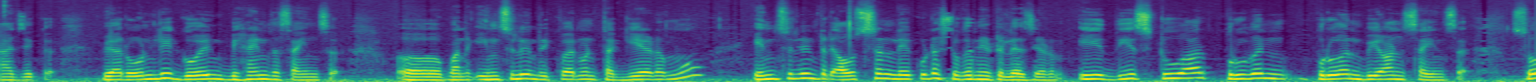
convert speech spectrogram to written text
magic we're only going behind the science మనకి ఇన్సులిన్ రిక్వైర్మెంట్ తగ్గియడము ఇన్సులిన్ అవసరం లేకుండా షుగర్ యూటిలైజ్ చేయడం. ఈ these two are proven proven beyond science so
